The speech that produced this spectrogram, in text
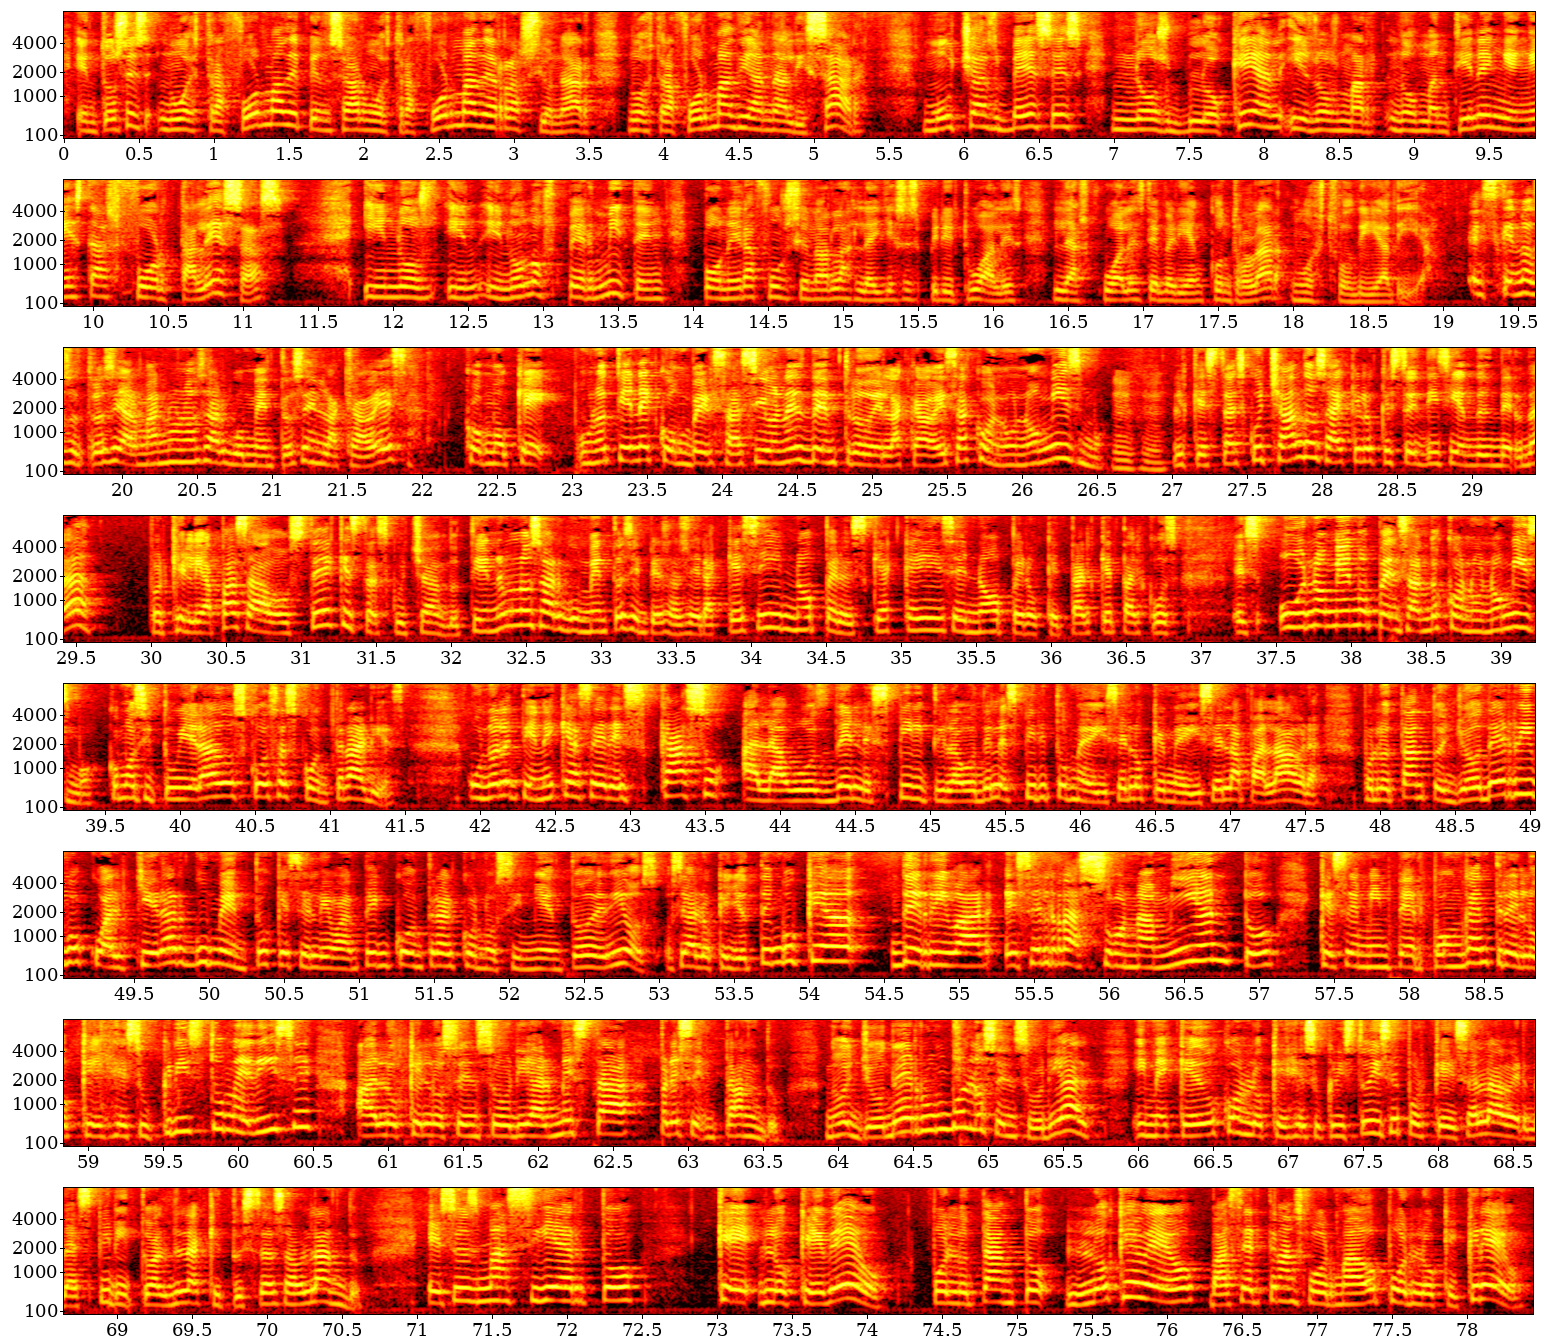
Entonces nuestra forma de pensar, nuestra forma de racionar, nuestra forma de analizar, muchas veces nos bloquean y nos, nos mantienen en estas fortalezas y, nos, y, no nos permiten poner a funcionar las leyes espirituales, las cuales deberían controlar nuestro día a día. Es que nosotros se arman unos argumentos en la cabeza como que uno tiene conversaciones dentro de la cabeza con uno mismo. El que está escuchando sabe que lo que estoy diciendo es verdad. Porque le ha pasado a usted que está escuchando, tiene unos argumentos y empieza a hacer a qué sí, no, pero es que a qué dice no, pero qué tal, qué tal cosa. Es uno mismo pensando con uno mismo, como si tuviera dos cosas contrarias. Uno le tiene que hacer escaso a la voz del Espíritu y la voz del Espíritu me dice lo que me dice la palabra. Por lo tanto, yo derribo cualquier argumento que se levante en contra del conocimiento de Dios. O sea, lo que yo tengo que derribar es el razonamiento que se me interponga entre lo que Jesucristo me dice a lo que lo sensorial me está presentando. No, yo derrumbo lo sensorial y me quedo con lo que Jesucristo dice porque esa es la verdad espiritual de la que tú estás hablando. Eso es más cierto que lo que veo. Por lo tanto, lo que veo va a ser transformado por lo que creo.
